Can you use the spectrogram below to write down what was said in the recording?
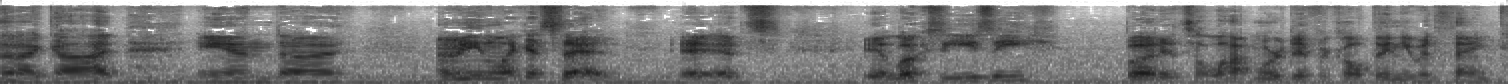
that I got, and uh, I mean, like I said, it, it's it looks easy, but it's a lot more difficult than you would think.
